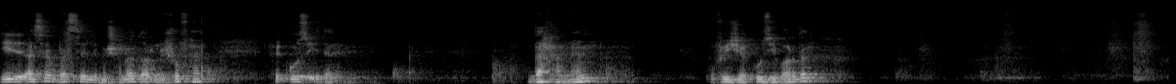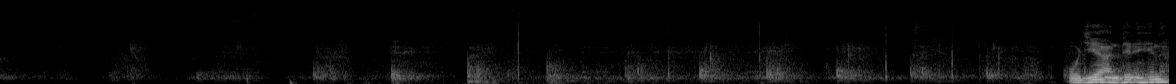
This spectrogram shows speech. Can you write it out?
دي للأسف بس اللي مش هنقدر نشوفها في الجزء ده. ده حمام وفي جاكوزي برضه. ودي عندنا هنا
